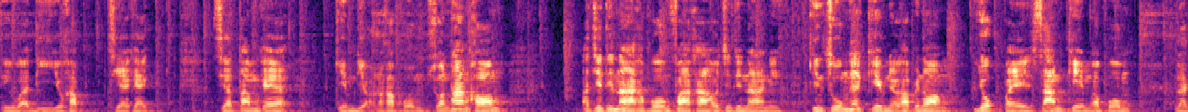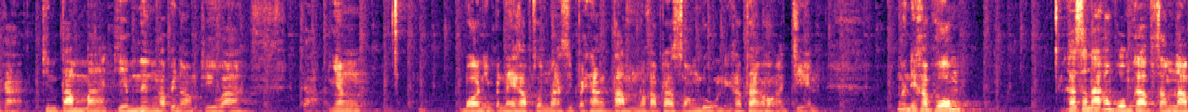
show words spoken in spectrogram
ถือว่าดีอยู่ครับ เสียแค่เสียต่ำแค่เกมเดียวนะครับผมส่วนทางของอาร์เจนตินาครับผมฝากขาอาร์เจนตินานี่กินสูงแค่เกมเดียวครับพี่น้องยกไป 3 เกมครับผมแล้วก็กินต่ำมาเกมหนึ่งครับพี่น้องถือว่ายังบอลนี่เป็นไรครับส่วนมากสิไปทางต่ำนะครับถ้าสองดูนี่ครับทางของอาร์เจนเมื่อนี้ครับผมทัศนะของผมครับสำหรับ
